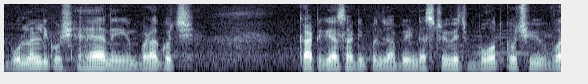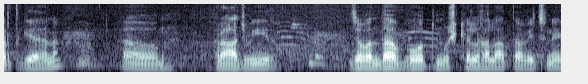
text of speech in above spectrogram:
ਬੋਲਣ ਲਈ ਕੁਝ ਹੈ ਨਹੀਂ, ਬੜਾ ਕੁਝ ਘਟ ਗਿਆ ਸਾਡੀ ਪੰਜਾਬੀ ਇੰਡਸਟਰੀ ਵਿੱਚ, ਬਹੁਤ ਕੁਝ ਹੀ ਵਰਤ ਗਿਆ, ਹੈ ਨਾ? ਰਾਜਵੀਰ, ਜਵੰਦਾ ਬਹੁਤ ਮੁਸ਼ਕਿਲ ਹਾਲਾਤਾਂ ਵਿੱਚ ਨੇ।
